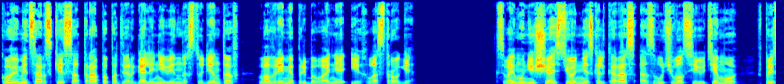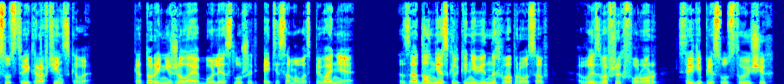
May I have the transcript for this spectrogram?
коими царские сатрапы подвергали невинных студентов во время пребывания их в Остроге. К своему несчастью он несколько раз озвучивал сию тему в присутствии Кравчинского, который, не желая более слушать эти самовоспевания, задал несколько невинных вопросов, вызвавших фурор среди присутствующих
